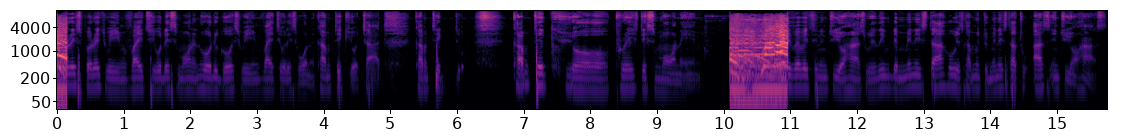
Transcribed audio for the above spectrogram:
Holy Spirit, we invite you this morning. Holy Ghost, we invite you this morning. Come take your charge. Come take come take your praise this morning. We leave everything into your hands. We leave the minister who is coming to minister to us into your hands.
